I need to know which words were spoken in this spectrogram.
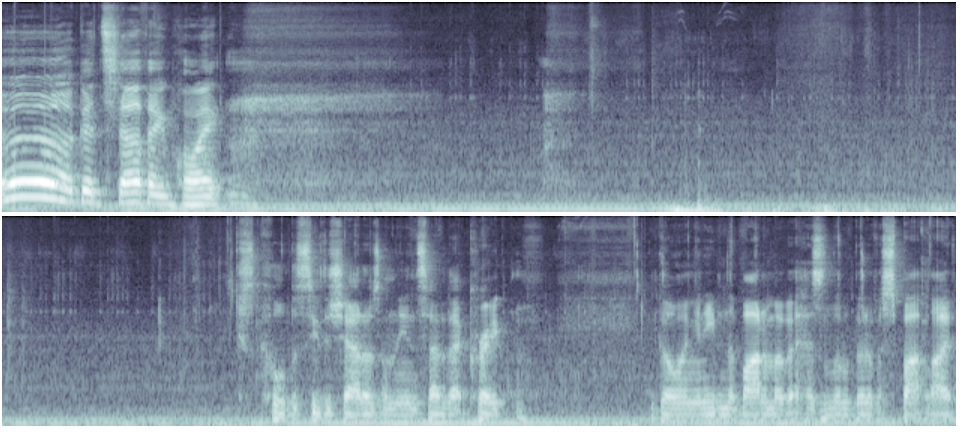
Oh, good stopping point. It's cool to see the shadows on the inside of that crate going and even the bottom of it has a little bit of a spotlight.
